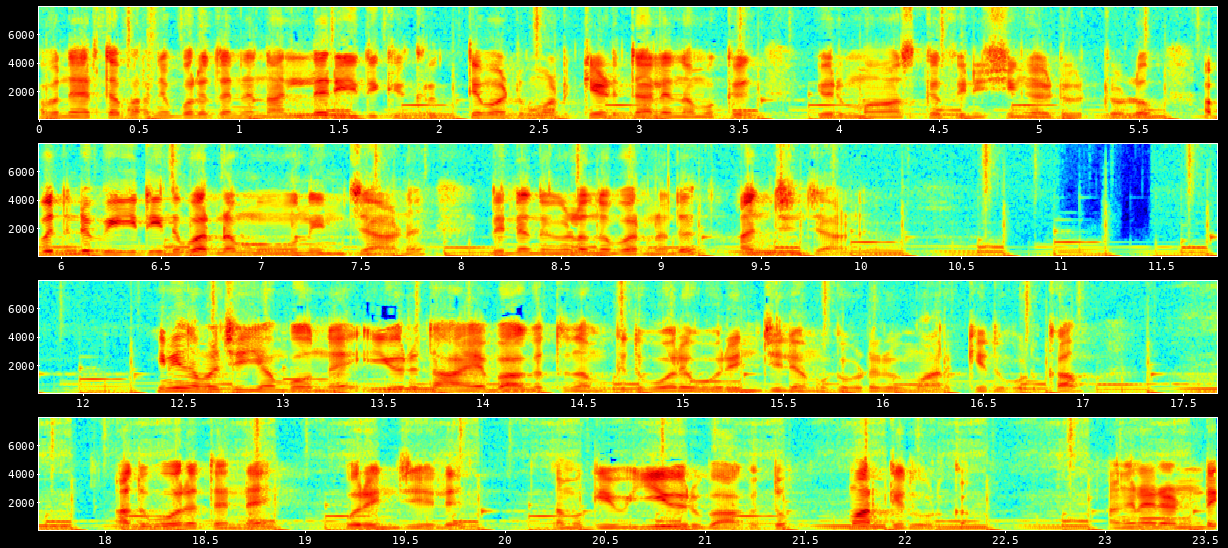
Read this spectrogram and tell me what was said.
അപ്പോൾ നേരത്തെ പറഞ്ഞ പോലെ തന്നെ നല്ല രീതിക്ക് കൃത്യമായിട്ട് മടക്കിയെടുത്താലേ നമുക്ക് ഈ ഒരു മാസ്ക് ഫിനിഷിംഗ് ആയിട്ട് കിട്ടുള്ളൂ. അപ്പോൾ ഇതിന്റെ വീതി എന്ന് പറഞ്ഞാൽ മൂന്ന് ഇഞ്ചാണ്. ഇതിന്റെ നീളം എന്ന് പറഞ്ഞത് അഞ്ചിഞ്ചാണ് ഇനി നമ്മൾ ചെയ്യാൻ പോകുന്നത് ഈ ഒരു താഴെ ഭാഗത്ത് നമുക്ക് ഇതുപോലെ ഒരു ഇഞ്ചിൽ നമുക്ക് ഇവിടെ ഒരു മാർക്ക് ചെയ്ത് കൊടുക്കാം. അതുപോലെ തന്നെ ഒരു ഇഞ്ചിൽ നമുക്ക് ഈ ഒരു ഭാഗത്തും മാർക്ക് ചെയ്ത് കൊടുക്കാം. അങ്ങനെ രണ്ട്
